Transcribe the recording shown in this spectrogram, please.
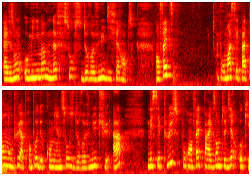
elles ont au minimum 9 sources de revenus différentes. En fait, pour moi, c'est pas tant non plus à propos de combien de sources de revenus tu as, mais c'est plus pour en fait, par exemple, te dire, ok,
